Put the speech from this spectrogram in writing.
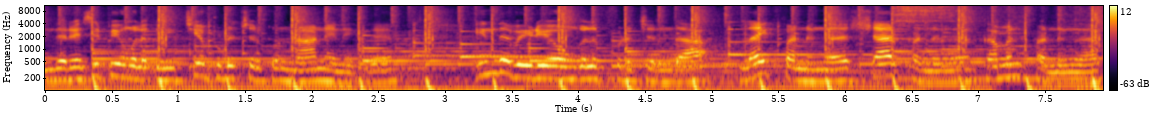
இந்த ரெசிபி உங்களுக்கு நிச்சயம் பிடிச்சிருக்குன்னு நான் நினைக்கிறேன். இந்த வீடியோ உங்களுக்கு பிடிச்சிருந்தா லைக் பண்ணுங்கள் ஷேர் பண்ணுங்கள் கமெண்ட் பண்ணுங்கள்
